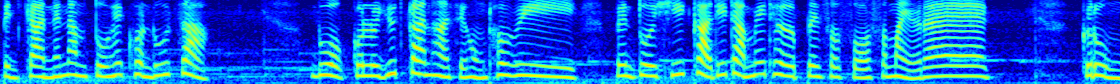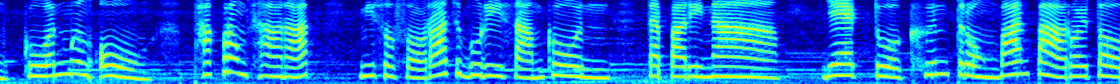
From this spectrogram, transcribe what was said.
เป็นการแนะนำตัวให้คนรู้จัก บวกกลยุทธ์การหาเสียงของทวี เป็นตัวชี้ขาดที่ทำให้เธอเป็นสสสมัยแรก กลุ่มกวนเมืองโอ่ง พักพลังประชารัฐมีสสราชบุรี 3 คน แต่ปารินาแยกตัวขึ้นตรงบ้านป่ารอยต่อ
